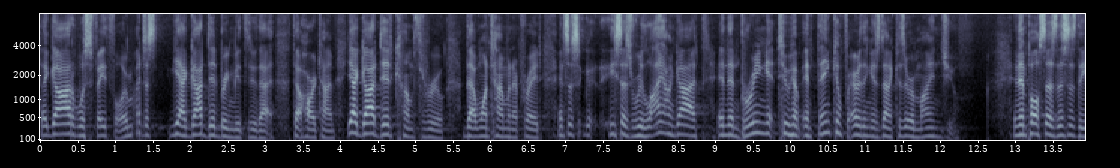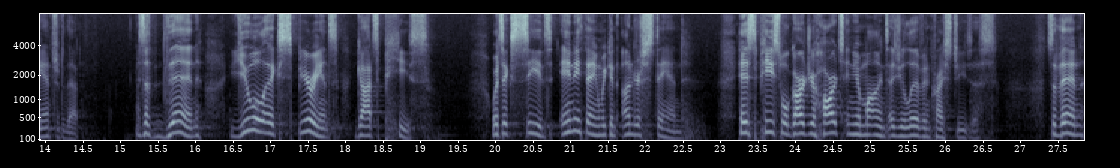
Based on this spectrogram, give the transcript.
that God was faithful. It reminds us, yeah, God did bring me through that, that hard time. Yeah, God did come through that one time when I prayed. And so He says, rely on God and then bring it to Him and thank Him for everything He's done because it reminds you. And then Paul says, this is the answer to that. He says, then you will experience God's peace, which exceeds anything we can understand. His peace will guard your hearts and your minds as you live in Christ Jesus. So then,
